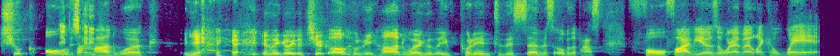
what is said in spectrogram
chuck all of the hard work yeah, yeah, if they're going to chuck all of the hard work that they've put into this service over the past four or five years or whatever, like away,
